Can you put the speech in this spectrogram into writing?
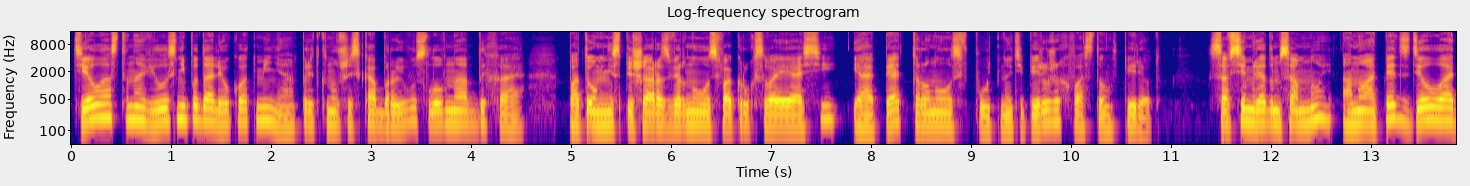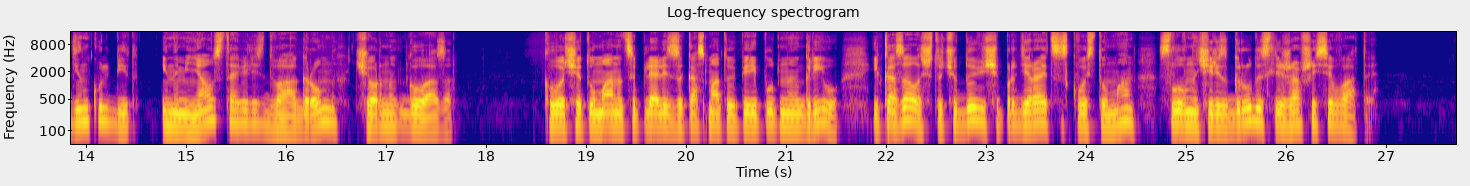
Тело остановилось неподалеку от меня, приткнувшись к обрыву, словно отдыхая. Потом не спеша развернулось вокруг своей оси и опять тронулось в путь, но теперь уже хвостом вперед. Совсем рядом со мной оно опять сделало один кульбит, и на меня уставились два огромных черных глаза. Клочья тумана цеплялись за косматую перепутанную гриву, и казалось, что чудовище продирается сквозь туман, словно через груды слежавшейся ваты.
